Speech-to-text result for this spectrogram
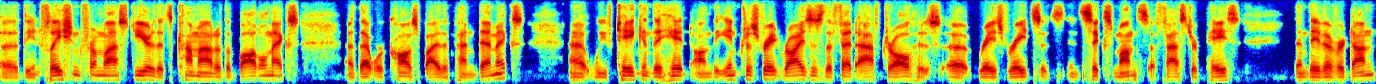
uh, the inflation from last year that's come out of the bottlenecks uh, that were caused by the pandemics. Uh, we've taken the hit on the interest rate rises. The Fed, after all, has uh, raised rates in six months, a faster pace than they've ever done.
